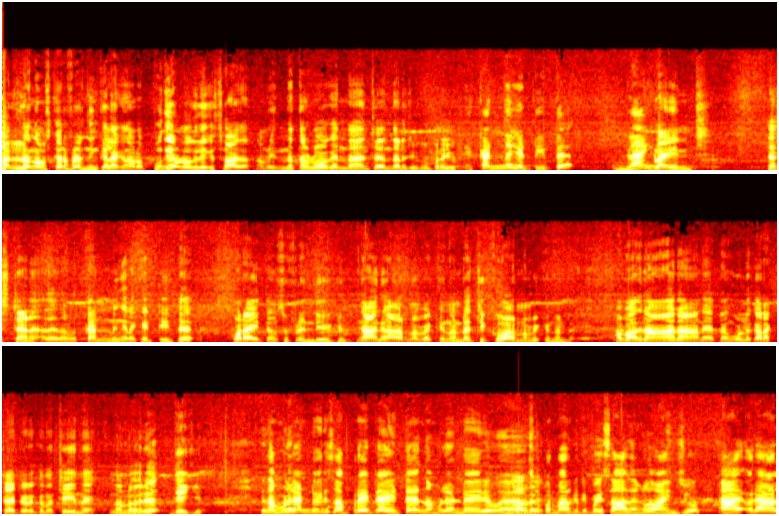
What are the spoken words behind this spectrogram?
ഹലോ നമസ്കാരം ഫ്രണ്ട്സ് നിങ്ങൾക്ക് എല്ലാവർക്കും നമ്മുടെ പുതിയ വ്ളോഗിലേക്ക് സ്വാഗതം. നമ്മൾ ഇന്നത്തെ വ്ളോഗ് എന്താണെന്ന് വെച്ചാൽ എന്താണ് ചിക്കു പറയൂ. കണ്ണ് കെട്ടിയിട്ട് ബ്ലൈൻഡ് ബ്ലൈൻഡ് ടെസ്റ്റാണ് അതായത് നമ്മൾ കണ്ണ് ഇങ്ങനെ കെട്ടിയിട്ട് കുറേ ഐറ്റംസ് ഫ്രണ്ട് വെക്കും. ഞാനും ആറെണ്ണം വെക്കുന്നുണ്ട് ചിക്കു ആറെണ്ണം വെക്കുന്നുണ്ട്. അപ്പോൾ അതിൽ ആരാണ് ഏറ്റവും കൂടുതൽ കറക്റ്റായിട്ട് എടുക്കുന്നത് ചെയ്യുന്നത് എന്നുള്ളവർ ജയിക്കും. നമ്മൾ രണ്ടുപേരും സെപ്പറേറ്റ് ആയിട്ട് നമ്മൾ രണ്ടുപേരും സൂപ്പർ മാർക്കറ്റിൽ പോയി സാധനങ്ങൾ വാങ്ങിച്ചു. ഒരാൾ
